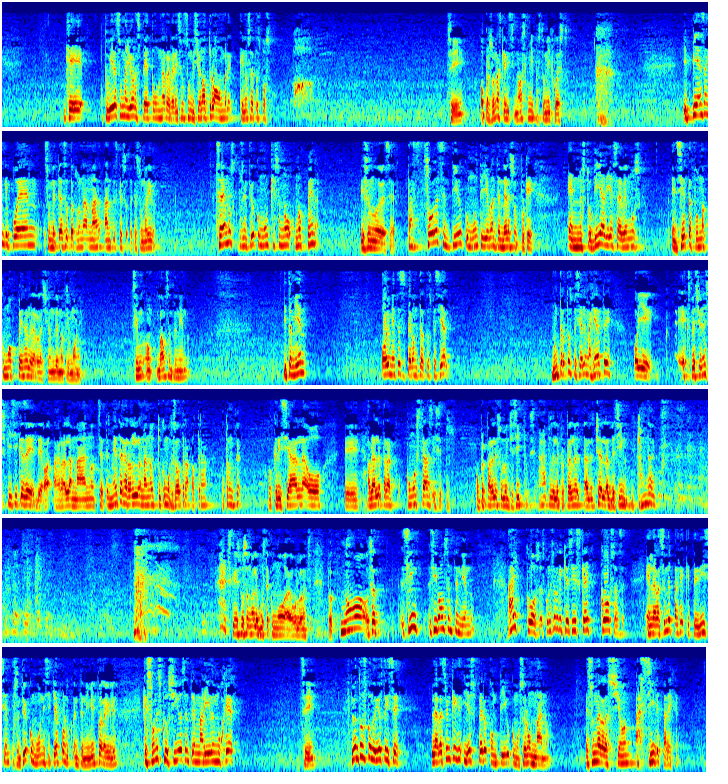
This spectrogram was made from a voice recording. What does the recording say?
que tuvieras un mayor respeto, una reverencia, una sumisión a otro hombre que no sea tu esposo. Sí. O personas que dicen, no, es que mi pastor me dijo esto. Y piensan que pueden someterse a otra persona más antes que su, marido. Sabemos por sentido común que eso no, no pena. Y eso no debe ser. Tan solo el sentido común te lleva a entender eso, porque en nuestro día a día sabemos en cierta forma cómo opera la relación de matrimonio. ¿Vamos entendiendo? Y también, obviamente se espera un trato especial. Un trato especial, imagínate, oye, expresiones físicas de, agarrar la mano, etcétera. Imagínate agarrarle la mano tú como que sea otra, otra, otra mujer. O acariciarla, o eh, hablarle para, ¿cómo estás? Y dice, pues, o prepararle su lonchecito. Dice, ah, pues le preparé la lonche al, vecino. ¿Qué onda? es que mi esposo no le gusta cómo hago lonche. No, o sea, sí, sí vamos entendiendo. Hay cosas, con eso lo que quiero decir es que hay cosas en la relación de pareja que te dicen, por sentido común, ni siquiera por entendimiento de la Biblia, que son exclusivas entre marido y mujer. ¿Sí? Entonces cuando Dios te dice, la relación que yo espero contigo como ser humano es una relación así de pareja,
